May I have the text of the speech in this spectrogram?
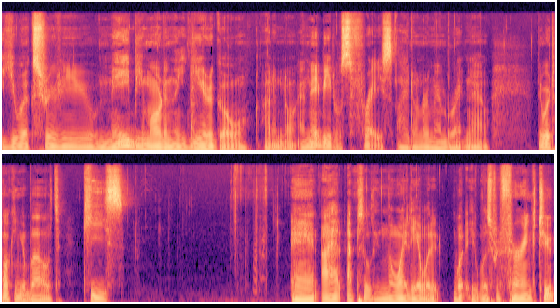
UX review, maybe more than a year ago, I don't know, and maybe it was Phrase, I don't remember right now. They were talking about keys. And I had absolutely no idea what it what it was referring to.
